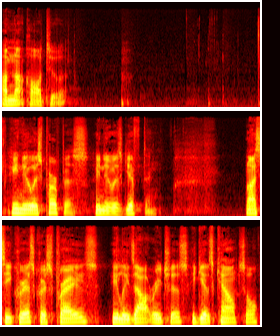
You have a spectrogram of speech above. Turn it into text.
I'm not called to it. He knew his purpose, he knew his gifting. When I see Chris, Chris prays, he leads outreaches, he gives counsel,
